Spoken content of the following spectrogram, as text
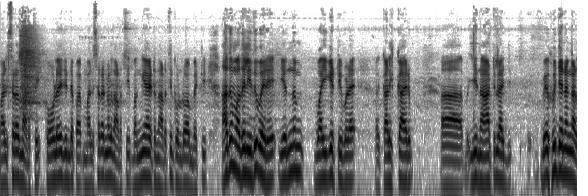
മത്സരം നടത്തി കോളേജിന്റെ മത്സരങ്ങൾ നടത്തി ഭംഗിയായിട്ട് നടത്തി കൊണ്ടുപോകാൻ പറ്റി. അത് മുതൽ ഇതുവരെ എന്നും വൈകിട്ട് ഇവിടെ കളിക്കാരും ഈ നാട്ടിലെ ബഹുജനങ്ങൾ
